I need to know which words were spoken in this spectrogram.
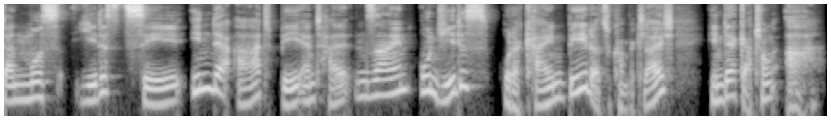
dann muss jedes C in der Art B enthalten sein und jedes oder kein B, dazu kommen wir gleich, in der Gattung A.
